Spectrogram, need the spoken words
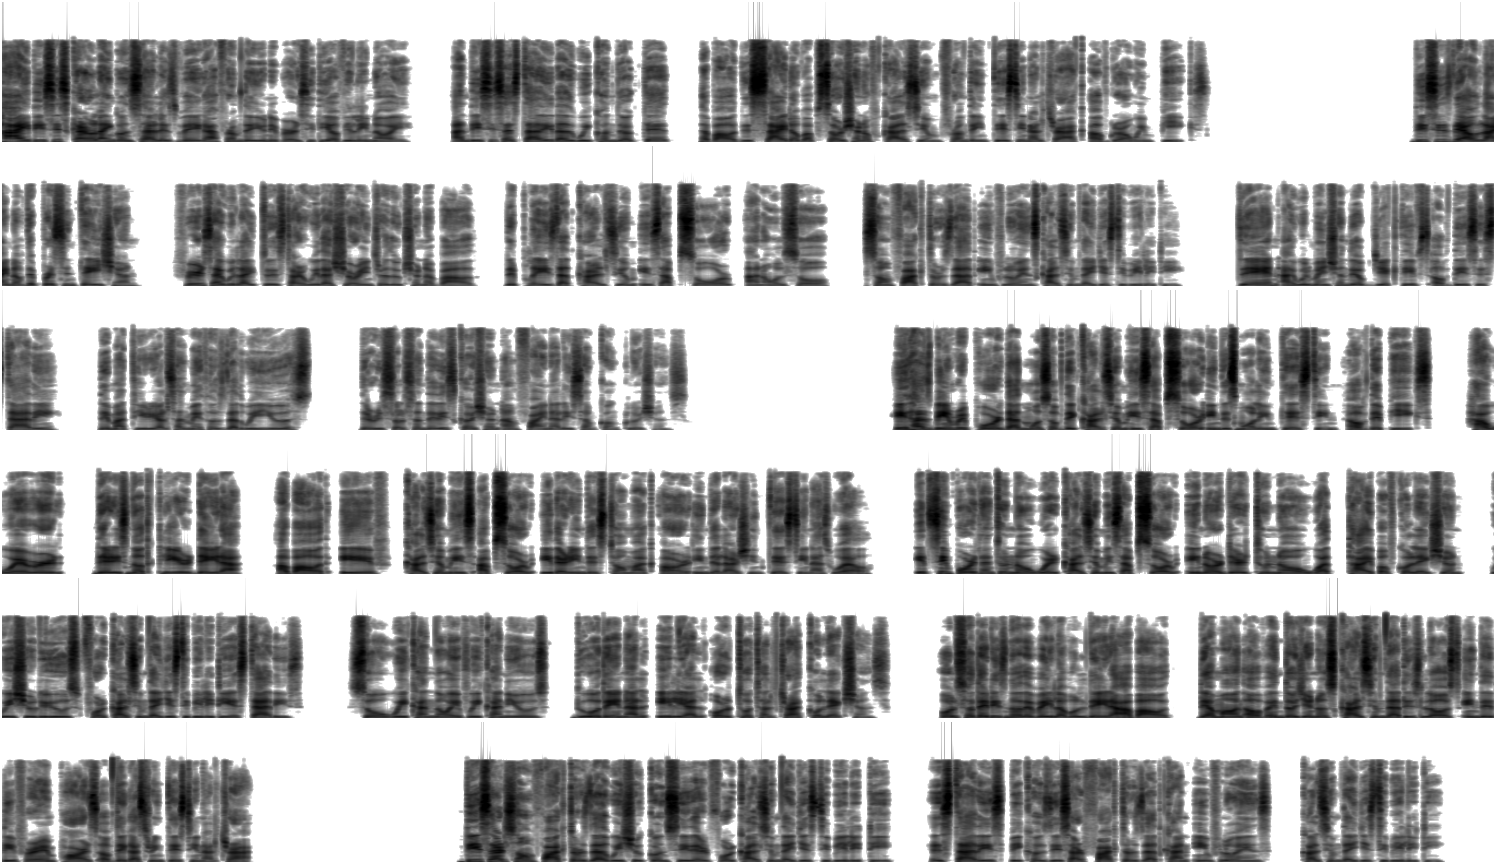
Hi, this is Caroline Gonzalez Vega from the University of Illinois, and this is a study that we conducted about the site of absorption of calcium from the intestinal tract of growing pigs. This is the outline of the presentation. First, I would like to start with a short introduction about the place that calcium is absorbed and also some factors that influence calcium digestibility. Then I will mention the objectives of this study, the materials and methods that we use, the results and the discussion, and finally some conclusions. It has been reported that most of the calcium is absorbed in the small intestine of the pigs. However, there is not clear data about if calcium is absorbed either in the stomach or in the large intestine as well. It's important to know where calcium is absorbed in order to know what type of collection we should use for calcium digestibility studies. So we can know if we can use duodenal, ileal, or total tract collections. Also, there is not available data about the amount of endogenous calcium that is lost in the different parts of the gastrointestinal tract. These are some factors that we should consider for calcium digestibility studies because these are factors that can influence calcium digestibility.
